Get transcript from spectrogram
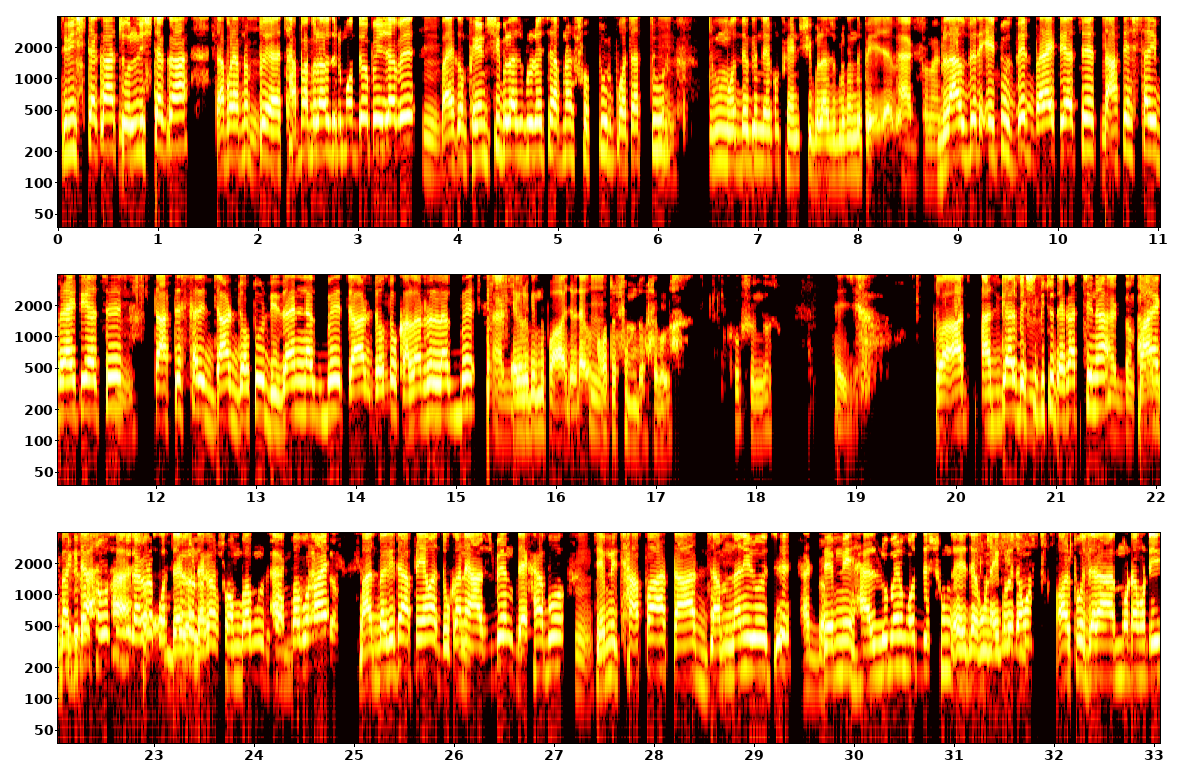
তিরিশ টাকা? চল্লিশ টাকা। তারপরে আপনার ছাপা ব্লাউজের মধ্যেও পেয়ে যাবে। বা এরকম ফ্যান্সি ব্লাউজগুলো রয়েছে আপনার সত্তর পঁচাত্তর। মধ্যে কিন্তু এরকম ফ্যান্সি ব্লাউজগুলো কিন্তু পেয়ে যাবে। ব্লাউজের এ টু জেড ভ্যারাইটি আছে তাঁতের শাড়ি ভ্যারাইটি আছে। তাঁতের শাড়ি যার যত ডিজাইন লাগবে যার যত কালারের লাগবে। এগুলো কিন্তু পাওয়া যাবে। দেখো কত সুন্দর এগুলো। খুব সুন্দর। এই যে। তো আজ আজকে আর বেশি কিছু দেখাচ্ছি না। বাদ বাকিটা ভিডিওতে সমস্ত কিছু দেখানো স- possible দেখানো- না। দেখানো সম্ভব সম্ভব নয়। বাদ বাকিটা আপনি আমার দোকানে আসবেন দেখাবো। যেমনি ছাপা তার জামদানি রয়েছে তেমনি হ্যান্ডলুমের মধ্যে দেখুন এগুলো যেমন অল্প যারা মোটামুটি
